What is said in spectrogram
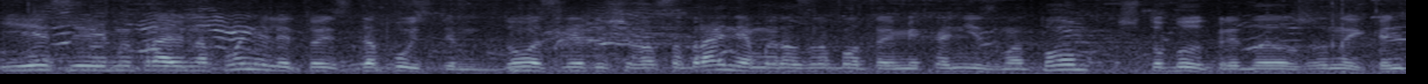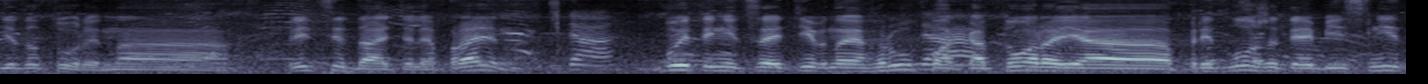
Если мы правильно поняли, то есть, допустим, до следующего собрания мы разработаем механизм о том, что будут предложены кандидатуры на председателя, правильно? Да. Будет инициативная группа, Да. которая предложит и объяснит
